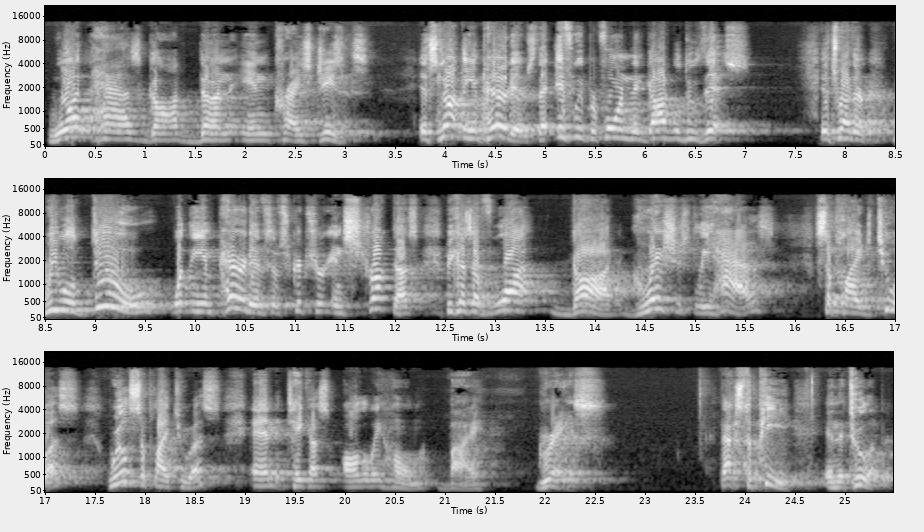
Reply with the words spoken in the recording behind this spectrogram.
What has God done in Christ Jesus? It's not the imperatives that if we perform, then God will do this. It's rather, we will do what the imperatives of scripture instruct us because of what God graciously has supplied to us, will supply to us, and take us all the way home by grace. That's the P in the tulip.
